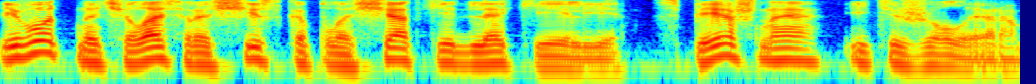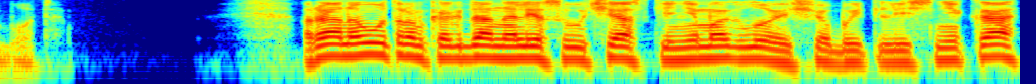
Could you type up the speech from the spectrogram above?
И вот началась расчистка площадки для кельи, спешная и тяжелая работа. Рано утром, когда на лесоучастке не могло еще быть лесника,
